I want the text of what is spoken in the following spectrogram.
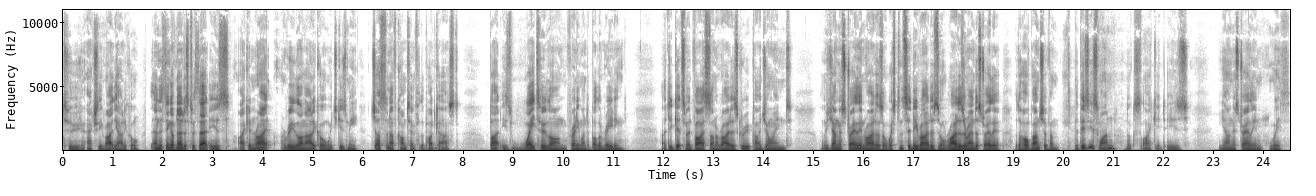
to actually write the article. And the thing I've noticed with that is I can write a really long article which gives me just enough content for the podcast, but is way too long for anyone to bother reading. I did get some advice on a writers group I joined. It was young Australian writers or Western Sydney writers or writers around Australia. There's a whole bunch of them. The busiest one looks like it is Young Australian with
